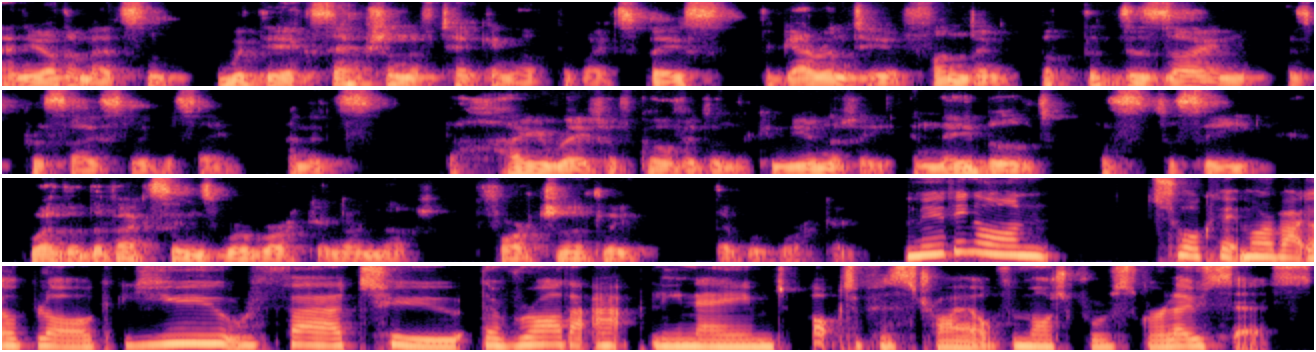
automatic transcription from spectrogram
any other medicine, with the exception of taking up the white space, the guarantee of funding, but the design is precisely the same. And it's the high rate of COVID in the community enabled us to see whether the vaccines were working or not. Fortunately, they were working. Moving on, talk a bit more about your blog. You refer to the rather aptly named Octopus trial for multiple sclerosis,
